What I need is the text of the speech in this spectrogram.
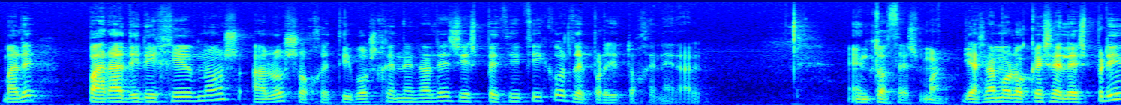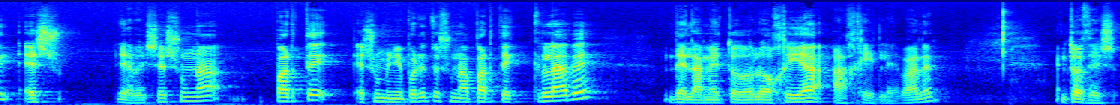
¿vale? Para dirigirnos a los objetivos generales y específicos del proyecto general. Entonces, bueno, ya sabemos lo que es el sprint, es, ya veis, es una parte, es un mini proyecto, es una parte clave de la metodología ágil, ¿vale? Entonces,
